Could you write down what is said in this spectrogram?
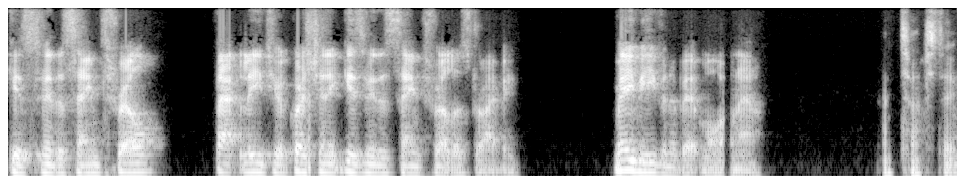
gives me the same thrill. That leads to your question. It gives me the same thrill as driving, maybe even a bit more now. Fantastic.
